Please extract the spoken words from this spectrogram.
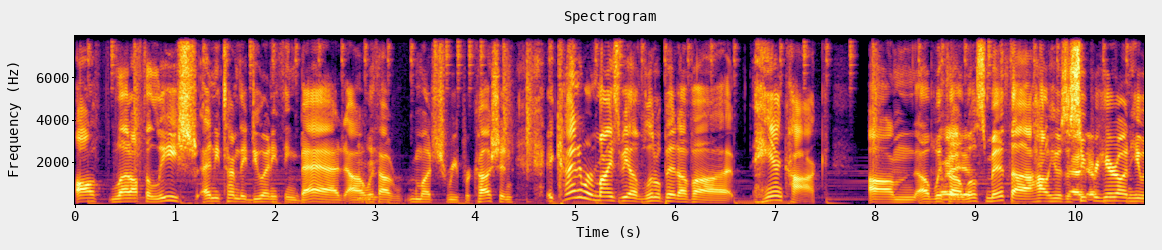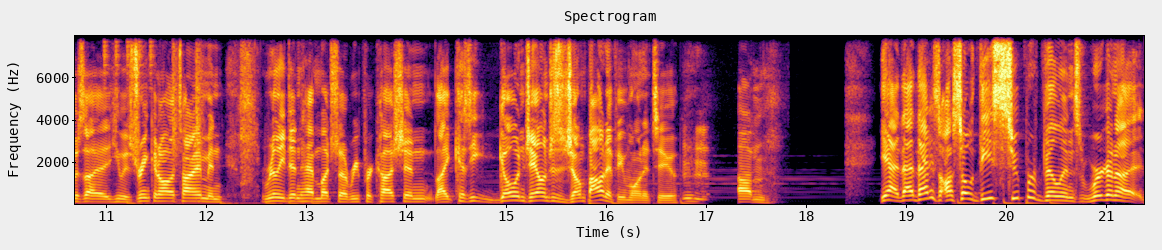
off let off the leash anytime they do anything bad uh, Mhm. without much repercussion. It kind of reminds me of a little bit of uh, Hancock. Um, uh, with Oh, uh, yeah. Will Smith, uh, how he was a Yeah, superhero and he was uh, he was drinking all the time and really didn't have much uh, repercussion, like because he'd go in jail and just jump out if he wanted to. Mhm. Um, Yeah, that that is also these super villains. We're gonna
